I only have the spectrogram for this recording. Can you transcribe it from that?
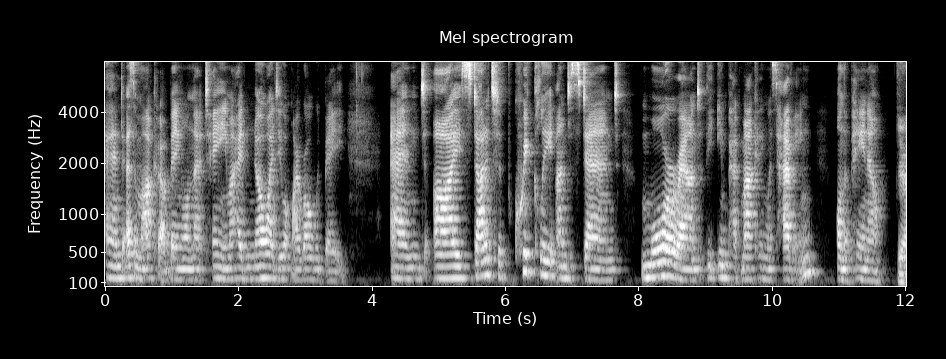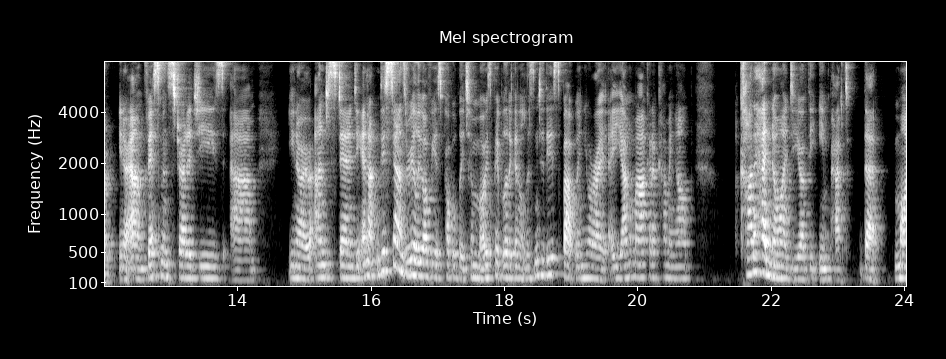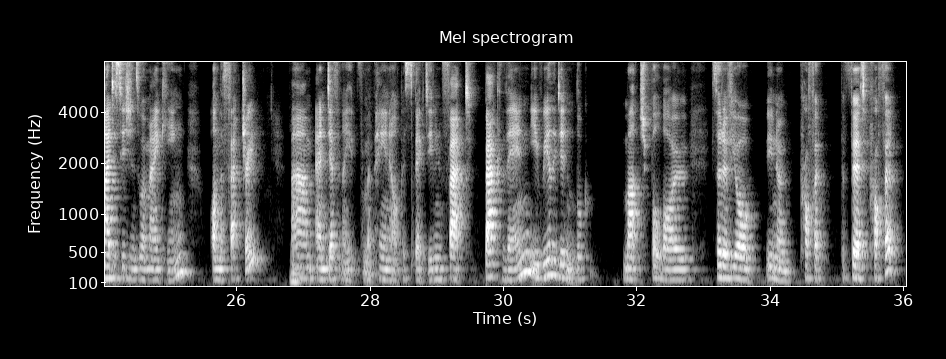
And as a marketer, being on that team, I had no idea what my role would be. And I started to quickly understand more around the impact marketing was having on the P&L. Yeah. You know, our investment strategies, um, you know, understanding, and uh, this sounds really obvious probably to most people that are going to listen to this, but when you're a, a young marketer coming up, kind of had no idea of the impact that my decisions were making on the factory Yeah. um, and definitely from a P&L perspective. In fact, back then, you really didn't look much below sort of your, you know, profit, the first profit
